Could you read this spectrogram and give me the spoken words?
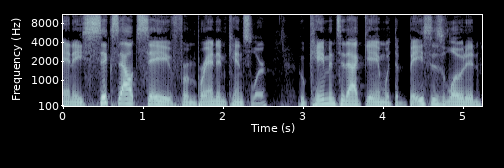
and a six out save from Brandon Kintzler who came into that game with the bases loaded,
